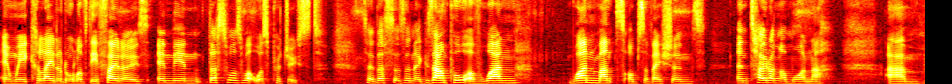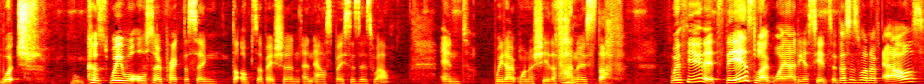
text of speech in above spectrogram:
And we collated all of their photos. And then this was what was produced. So this is an example of one, one month's observations in Tauranga Moana, um, which, because we were also practicing the observation in our spaces as well. And we don't want to share the whānau stuff with you. That's theirs, like Waiaria said. So this is one of ours.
